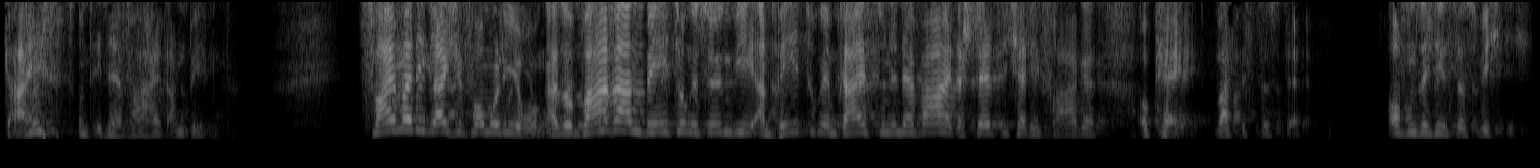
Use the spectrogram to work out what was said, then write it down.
Geist und in der Wahrheit anbeten. Zweimal die gleiche Formulierung. Also wahre Anbetung ist irgendwie Anbetung im Geist und in der Wahrheit. Da stellt sich ja die Frage, okay, was ist das denn? Offensichtlich ist das wichtig.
